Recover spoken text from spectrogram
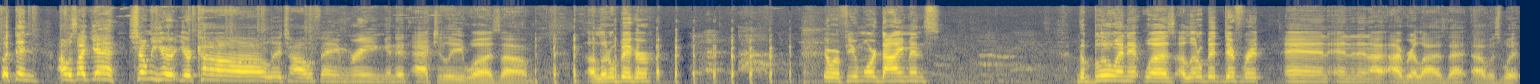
But then I was like, yeah, show me your your college Hall of Fame ring, and it actually was um, a little bigger. There were a few more diamonds. The blue in it was a little bit different, and and then I, I realized that I was with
